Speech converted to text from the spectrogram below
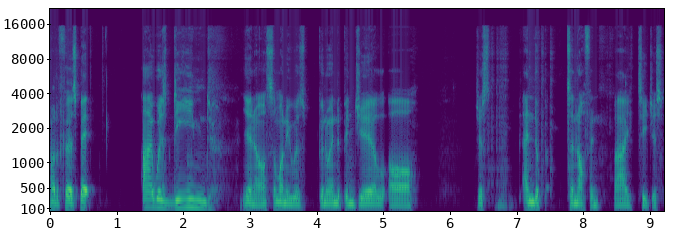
or the first bit, I was deemed, you know, someone who was going to end up in jail or just end up to nothing by teachers.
